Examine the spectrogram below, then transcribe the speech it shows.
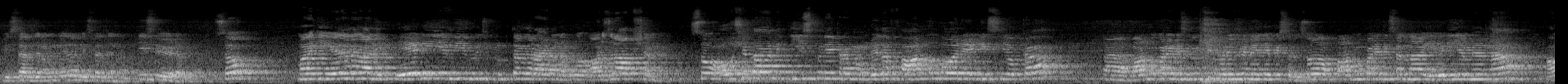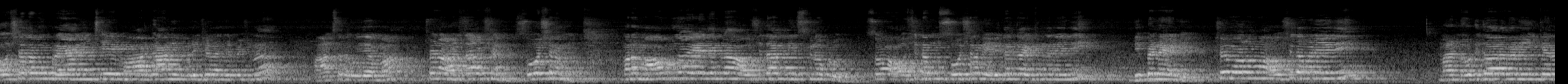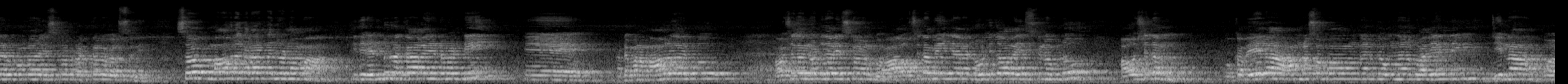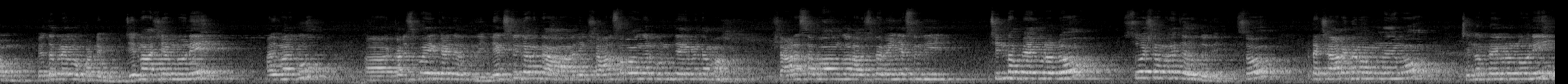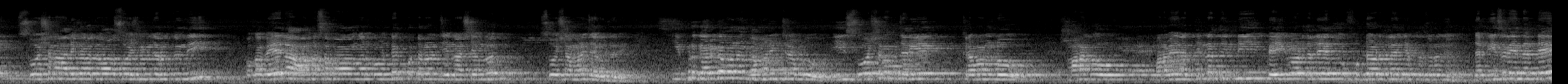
విసర్జనం లేదా విసర్జన తీసివేయడం సో మనకి ఏదైనా కానీ ఏడిఎంఈ గురించి క్లుప్తంగా రాయమన్నప్పుడు ఆప్షన్ సో ఔషధాన్ని తీసుకునే క్రమం లేదా ఫార్మకోనైటిక్స్ యొక్క ఫార్మకోనైటిక్స్ గురించి వివరించండి అని చెప్పిస్తారు సో ఫార్మకోనైటిక్స్ అన్న ఏడిఎం అన్న ఔషధము ప్రయాణించే మార్గాన్ని వివరించడం అని చెప్పేసిన ఆన్సర్ ఉదయమ్మా చూడండి అబ్జార్ప్షన్ శోషణం మనం మామూలుగా ఏదైనా ఔషధాన్ని తీసుకున్నప్పుడు సో ఔషధం శోషణం ఏ విధంగా అవుతుందనేది డిపెండ్ అయ్యండి. సో మనం ఔషధం అనేది మన నోటి ద్వారా కానీ ఇంకేదో రూపంలో తీసుకున్నప్పుడు రక్తంలో కలుస్తుంది. సో మామూలుగా ఎలా అంటే చూడమ్మా ఇది రెండు రకాలైనటువంటి అంటే మన మామూలుగా ఇప్పుడు ఔషధం నోటి ద్వారా తీసుకున్నాం ఆ ఔషధం ఏం చేయాలి? నోటి ద్వారా తీసుకున్నప్పుడు ఔషధం ఒకవేళ ఆమ్ల స్వభావం కనుక ఉందనుకో అదేంటి జీర్ణ పెద్ద ప్రయోగం అంటే జీర్ణాశయంలోనే అది మనకు కలిసిపోయి ఎక్కడ జరుగుతుంది. నెక్స్ట్ కనుక అది క్షార స్వభావం కనుక ఉంటే ఏమైందమ్మా? క్షార స్వభావం గల ఔషధం ఏం చేస్తుంది? చిన్న ప్రేగులలో శోషణ అనేది జరుగుతుంది. సో అంటే క్షారకణం ఉందేమో చిన్న ప్రేగులలోని శోషణాలికల ద్వారా శోషణ జరుగుతుంది. ఒకవేళ ఆమ్ల స్వభావం కనుక ఉంటే పుట్టలోని జీర్ణాశయంలో శోషణం అనేది జరుగుతుంది. ఇప్పుడు కనుక మనం గమనించినప్పుడు ఈ శోషణం జరిగే క్రమంలో మనకు మనం ఏదైనా తిన్న తిండి పేగి పడతలేదు ఫుడ్ పడతలేదు అని చెప్తే చూడండి. దాని రీజన్ ఏంటంటే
